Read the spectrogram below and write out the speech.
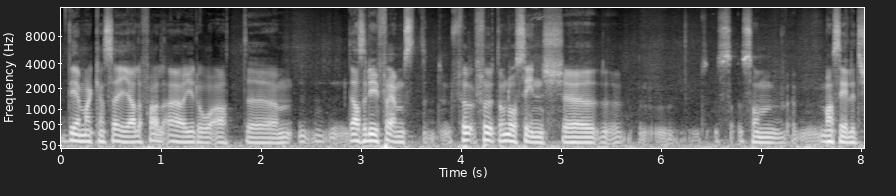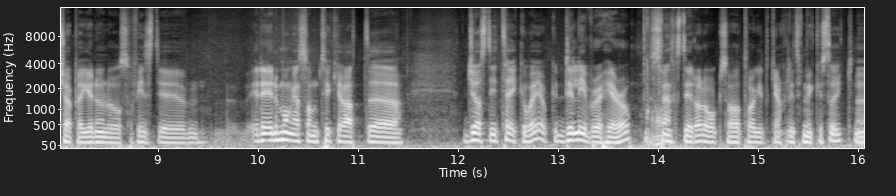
det man kan säga i alla fall är ju då att, eh, alltså det är främst, för, förutom då Sinch eh, som man ser lite köpläge nu då så finns det ju, är det, är det många som tycker att eh, Just Eat Takeaway och Delivery Hero, Ja. svenskstyrda då också har tagit kanske lite för mycket stryk nu.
